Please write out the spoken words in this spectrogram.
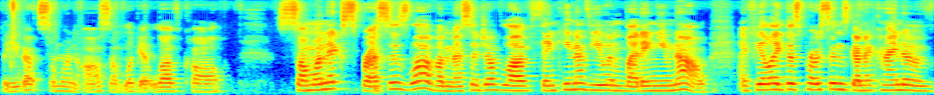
but you got someone awesome. Look at love call. Someone expresses love, a message of love, thinking of you and letting you know. I feel like this person's going to kind of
